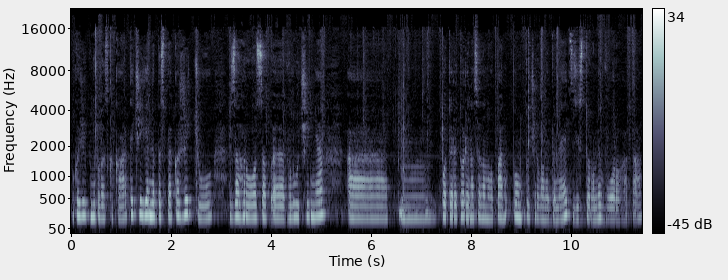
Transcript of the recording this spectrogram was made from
Покажіть мені, будь ласка, карти, чи є небезпека життю, загроза е, влучення е, по території населеного пункту Червоний Донець зі сторони ворога, та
